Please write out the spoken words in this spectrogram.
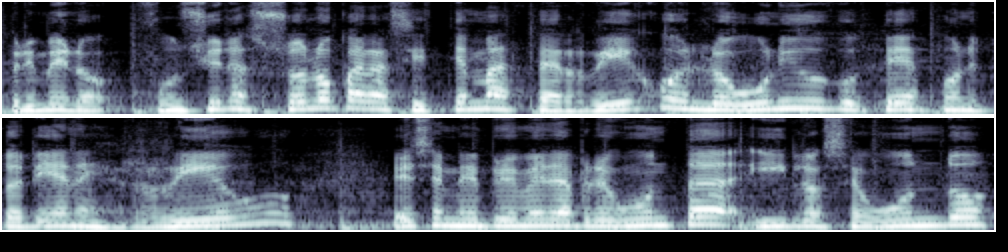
primero, ¿funciona solo para sistemas de riego? ¿Es lo único que ustedes monitorean es riego? Esa es mi primera pregunta. Y lo segundo,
